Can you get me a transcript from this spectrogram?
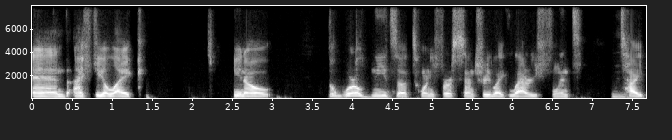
And i feel like you know the world needs a 21st century like larry flynt Mm. type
